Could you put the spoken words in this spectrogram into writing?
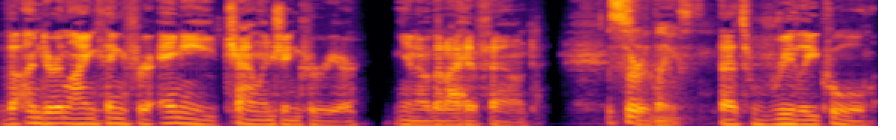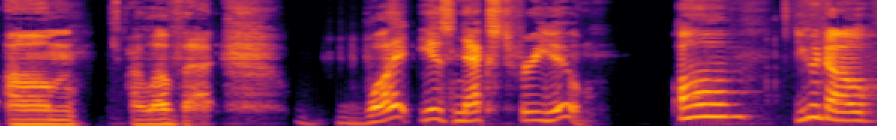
the underlying thing for any challenging career. You know that I have found. Certainly, so that's, that's really cool. Um, I love that. What is next for you? Um, you know,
